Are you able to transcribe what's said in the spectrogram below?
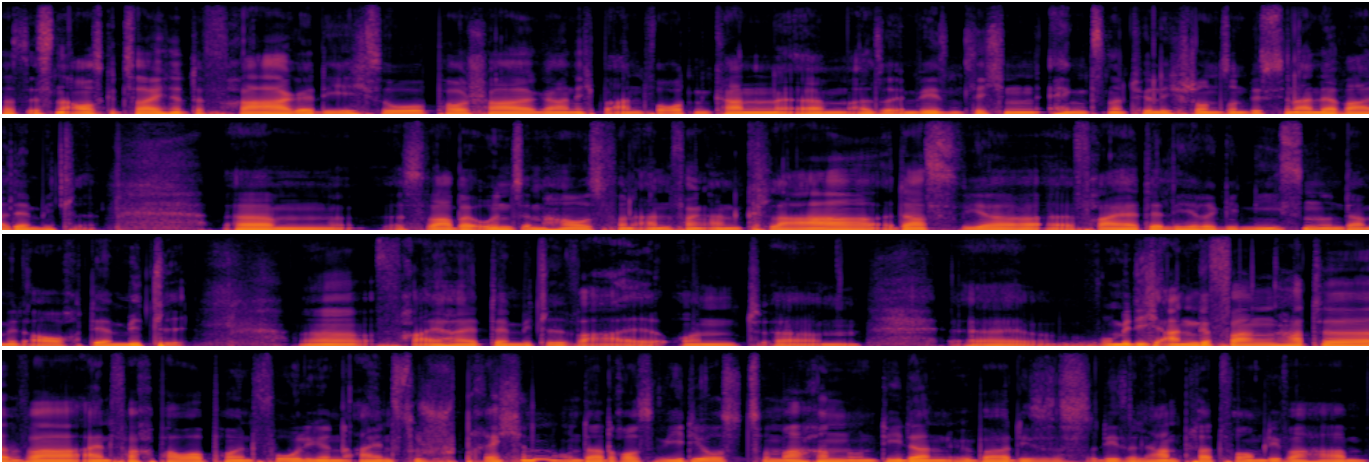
das ist eine ausgezeichnete Frage, die ich so pauschal gar nicht beantworten kann. Ähm, also im Wesentlichen hängt es natürlich schon so ein bisschen an der Wahl der Mittel. Ähm, es war bei uns im Haus von Anfang an klar, dass wir äh, Freiheit der Lehre genießen und damit auch der Mittel. Ja, Freiheit der Mittelwahl. Und ähm, äh, womit ich angefangen hatte, war einfach PowerPoint-Folien einzusprechen und daraus Videos zu machen und die dann über dieses, diese Lernplattform, die wir haben,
